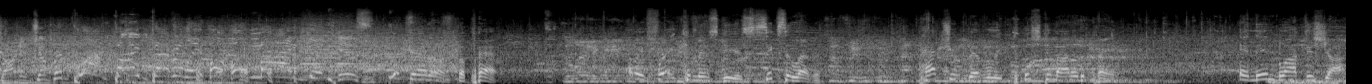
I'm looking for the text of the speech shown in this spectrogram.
guarded jumper, blocked by Beverly. Oh my goodness! Look at him, A Pat. I mean, Frank Kaminsky is 6'11". Patrick Beverly pushed him out of the paint and then blocked his shot.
